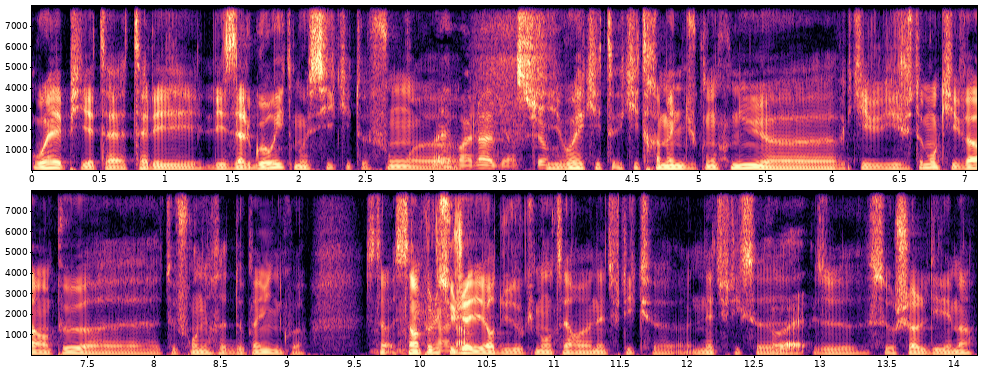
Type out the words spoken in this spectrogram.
Ouais, et puis t'as as les, les, algorithmes aussi qui te font. Euh, ouais, voilà, bien sûr. Qui, ouais, qui, te, qui te ramènent du contenu euh, qui, justement, qui va un peu euh, te fournir cette dopamine, quoi. C'est un peu le sujet d'ailleurs du documentaire Netflix, Netflix The Social Dilemma.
